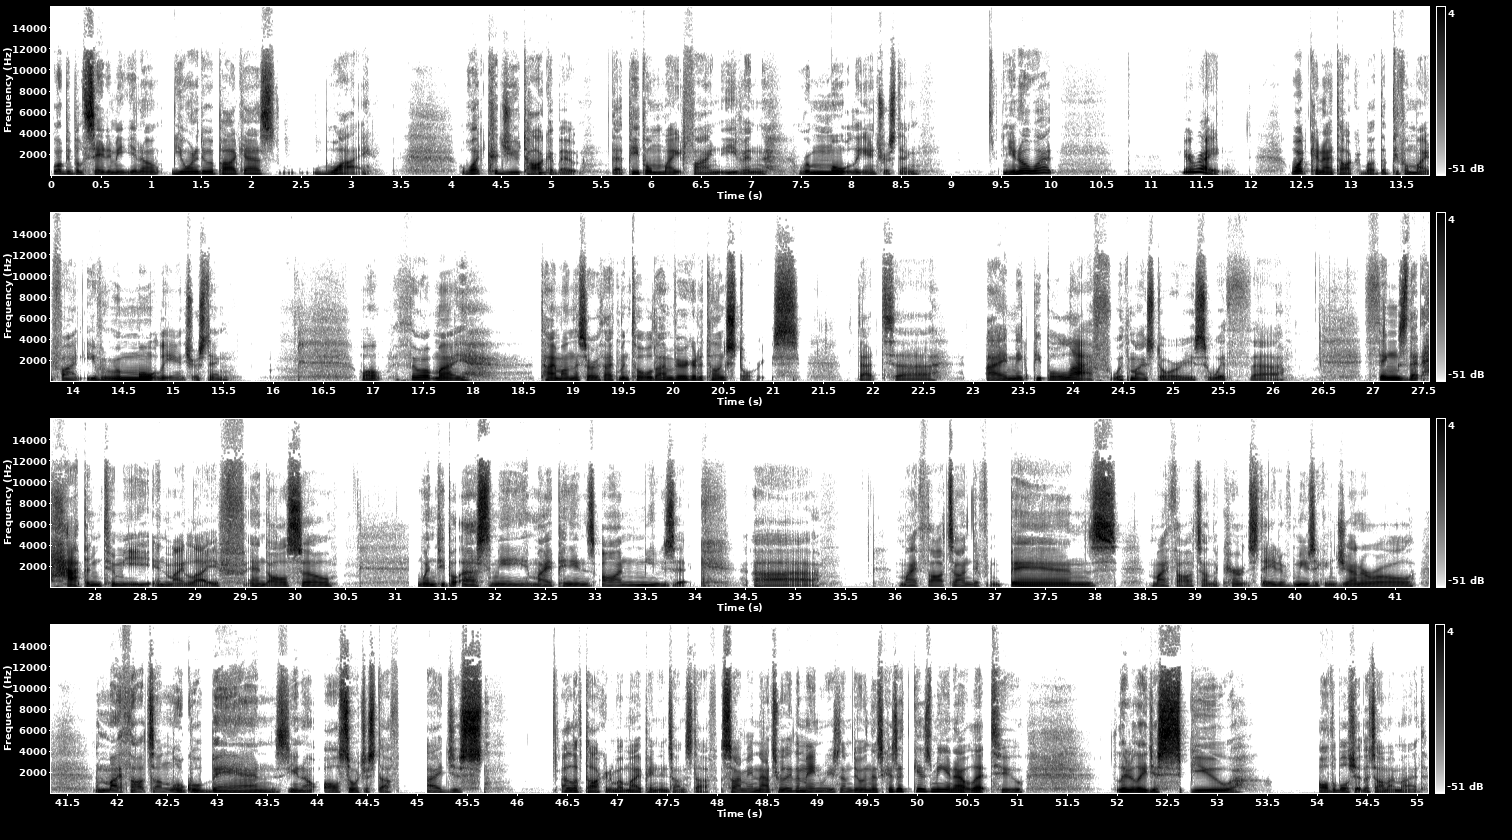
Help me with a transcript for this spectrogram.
what people say to me, you know, you want to do a podcast? Why? What could you talk about that people might find even remotely interesting? And you know what? You're right. What can I talk about that people might find even remotely interesting? Well, throughout my time on this earth, I've been told I'm very good at telling stories. That uh, I make people laugh with my stories, with uh, things that happen to me in my life, and also when people ask me my opinions on music, uh, my thoughts on different bands, my thoughts on the current state of music in general, my thoughts on local bands, you know, all sorts of stuff. I just I love talking about my opinions on stuff. So I mean, that's really the main reason I'm doing this because it gives me an outlet to literally just spew all the bullshit that's on my mind.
